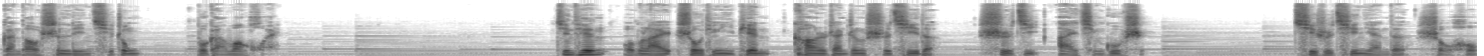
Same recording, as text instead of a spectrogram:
感到身临其中，不敢忘怀。今天我们来收听一篇抗日战争时期的世纪爱情故事——七十七年的守候。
